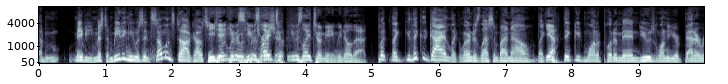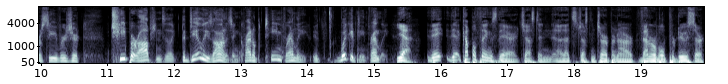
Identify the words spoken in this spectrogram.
um, maybe he missed a meeting. He was in someone's doghouse. He did. He was. He was late. To, he was late to a meeting. We know that. But like, you think the guy like learned his lesson by now? Like, Yeah. you think you'd want to put him in, use one of your better receivers, your cheaper options. Like the deal he's on is incredible, team friendly. It's wicked team friendly. Yeah, they, they, a couple things there, Justin. Uh, that's Justin Turpin, our venerable producer,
